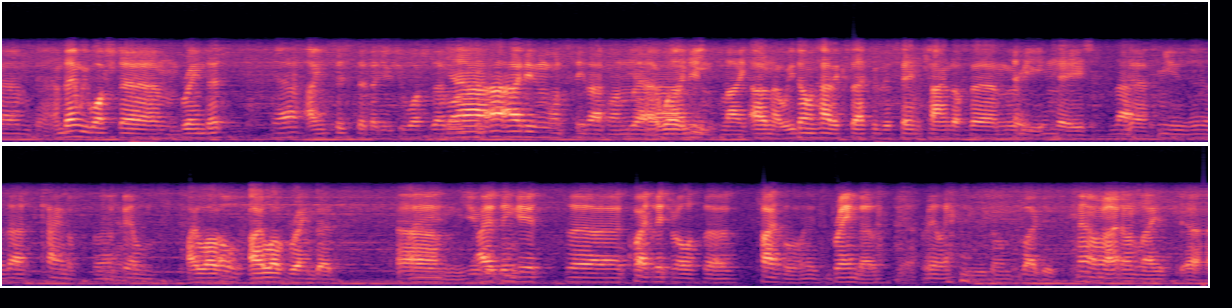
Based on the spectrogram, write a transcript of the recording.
Um, yeah, and then we watched um, Brain Dead. yeah. I insisted that you should watch that Yeah, one. I, I didn't want to see that one. Yeah, uh, well, I didn't like I don't know. We don't have exactly the same kind of uh, movie Taste that Yeah. new, uh, that kind of uh, Yeah. film. I love Oh. I love Brain Dead. Um, I, you I think it's uh, quite literal. The title, it's brain dead. Yeah. Really. you don't like it. no, I don't like it. Yeah.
